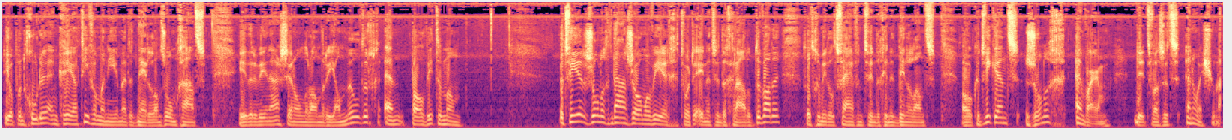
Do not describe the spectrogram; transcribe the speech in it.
die op een goede en creatieve manier met het Nederlands omgaat. Eerdere winnaars zijn onder andere Jan Mulder en Paul Witteman. Het weer zonnig na zomerweer. Het wordt 21 graden op de Wadden tot gemiddeld 25 in het binnenland. Ook het weekend zonnig en warm. Dit was het NOS Journaal.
